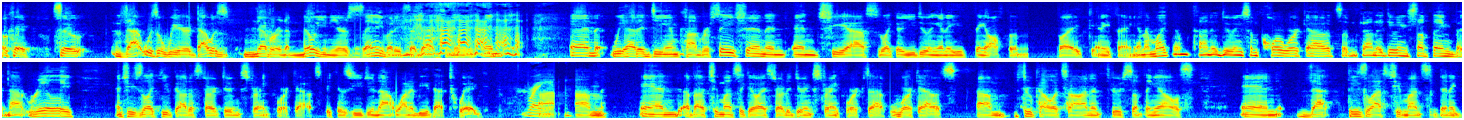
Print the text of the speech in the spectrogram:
okay. So that was a weird, that was never in a million years has anybody said that to me. And, and we had a DM conversation and, and she asked, like, are you doing anything off the bike, anything? And I'm like, I'm kind of doing some core workouts. I'm kind of doing something, but not really. And she's like, you've got to start doing strength workouts because you do not want to be that twig. Right. Um, And about two months ago, I started doing strength works out, workouts um, through Peloton and through something else. And that these last two months have been a,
